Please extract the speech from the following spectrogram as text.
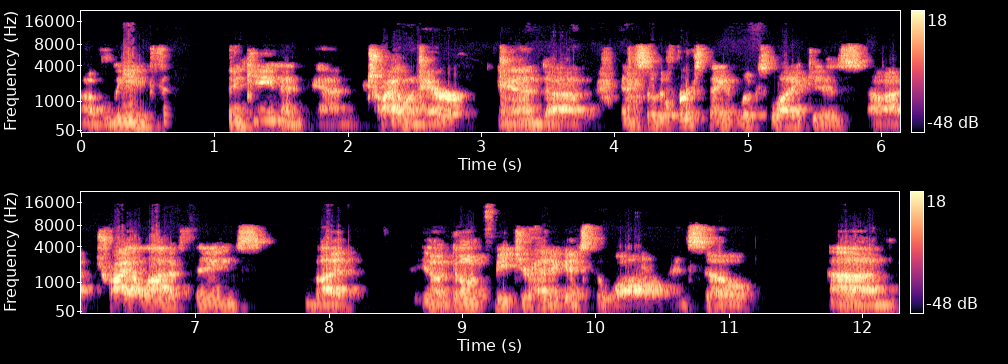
of lean thinking and, and trial and error. And uh, and so the first thing it looks like is uh, try a lot of things, but you know don't beat your head against the wall. And so um,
